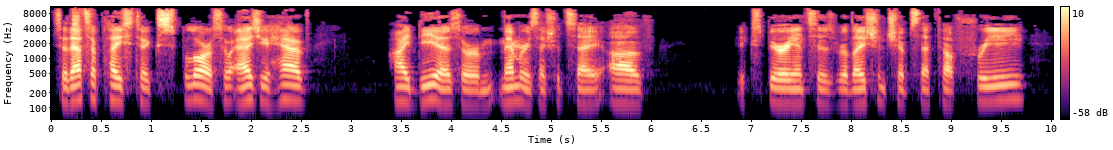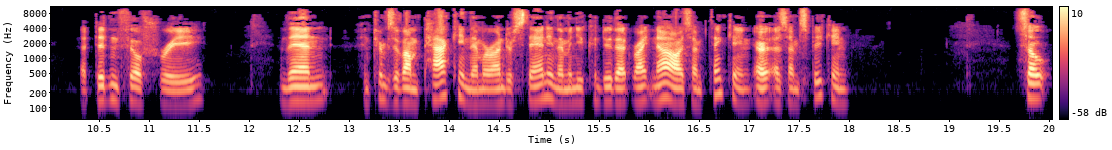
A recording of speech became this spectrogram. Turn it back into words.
So that's a place to explore. So as you have ideas or memories, I should say, of experiences, relationships that felt free, that didn't feel free. Then, in terms of unpacking them or understanding them, and you can do that right now as I'm thinking, or as I'm speaking. So,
